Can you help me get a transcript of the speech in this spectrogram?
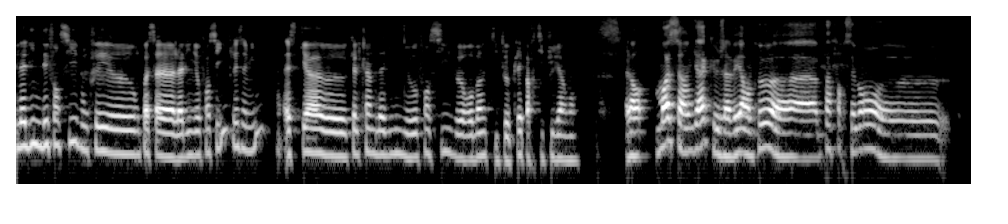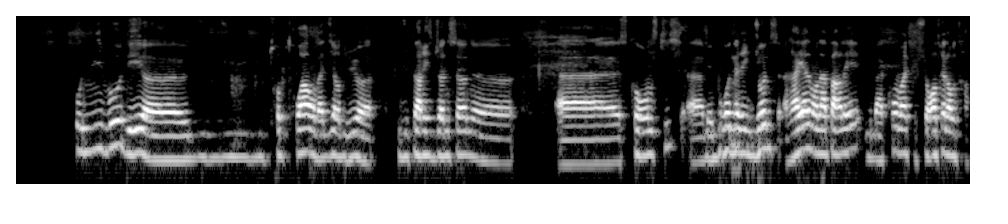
la ligne défensive, on, fait, euh, on passe à la ligne offensive, les amis. Est-ce qu'il y a quelqu'un de la ligne offensive, Robin, qui te plaît particulièrement? Alors, moi, c'est un gars que j'avais un peu, euh, pas forcément euh, au niveau des, euh, du, top 3, on va dire, du, du Paris Johnson, Skoronski. mais Broderick Jones, Ryan m'en a parlé, il m'a convaincu, je suis rentré dans le train.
